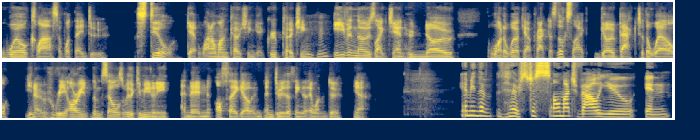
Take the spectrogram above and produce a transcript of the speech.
world class at what they do still get one on one coaching, get group coaching. Mm-hmm. Even those like Jen who know what a workout practice looks like go back to the well, you know, reorient themselves with a community and then off they go and, and do the thing that they want to do. Yeah. I mean, the, there's just so much value in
